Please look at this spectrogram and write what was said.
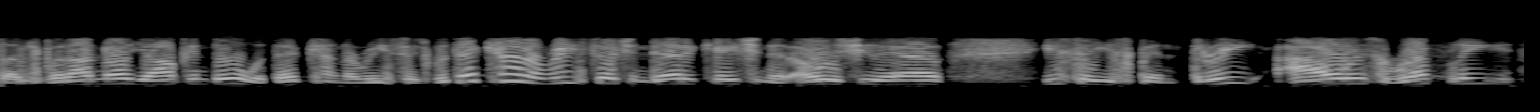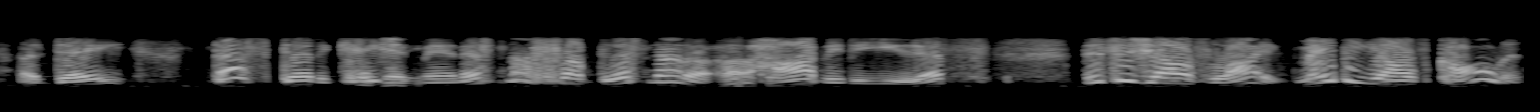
subject. But I know y'all can do it with that kind of research. With that kind of research and dedication that you have, you say you spend three hours roughly a day. That's dedication, Okay. man. That's not something. That's not a, a hobby to you. That's this is y'all's life. Maybe y'all's calling.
